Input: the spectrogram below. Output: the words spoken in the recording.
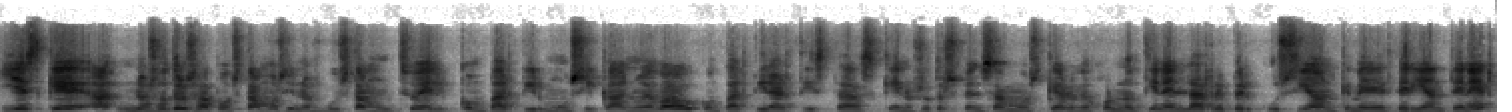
y es que ah, nosotros apostamos y nos gusta mucho el compartir música nueva o compartir artistas que nosotros pensamos que a lo mejor no tienen la repercusión que merecerían tener.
